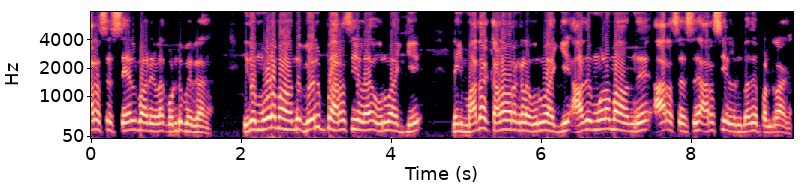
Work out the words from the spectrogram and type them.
ஆர்எஸ்எஸ் செயல்பாடுகளை கொண்டு போயிருக்காங்க. இதன் மூலமாக வந்து வெறுப்பு அரசியலை உருவாக்கி இன்னைக்கு மத கலவரங்களை உருவாக்கி அது மூலமாக வந்து ஆர்எஸ்எஸ் அரசியல் என்பதை பண்ணுறாங்க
